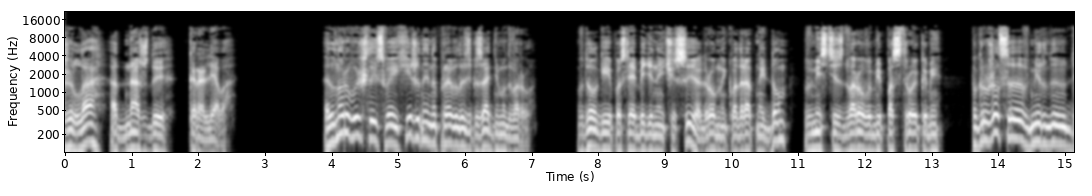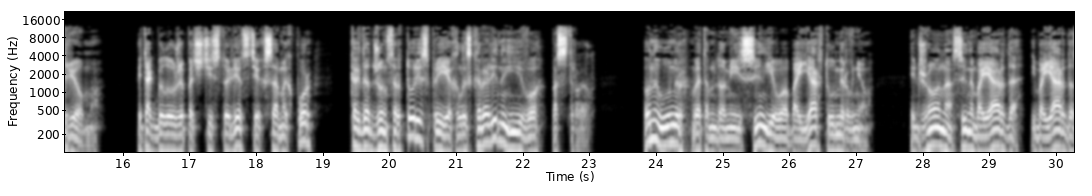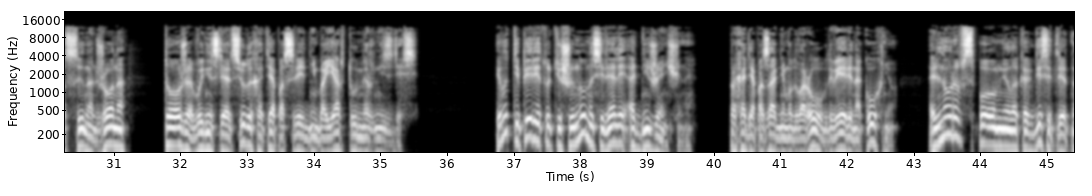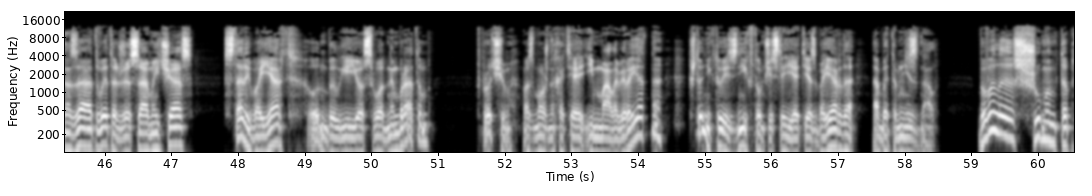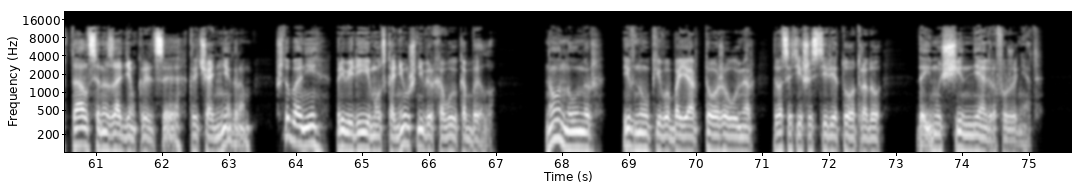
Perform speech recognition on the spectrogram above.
Жила однажды королева. Элнора вышла из своей хижины и направилась к заднему двору. В долгие послеобеденные часы огромный квадратный дом вместе с дворовыми постройками погружался в мирную дрему. И так было уже почти сто лет с тех самых пор, когда Джон Сарторис приехал из Каролины и его построил. Он и умер в этом доме, и сын его, Боярд, умер в нем. И Джона, сына Боярда, и Боярда, сына Джона, тоже вынесли отсюда, хотя последний Боярд умер не здесь. И вот теперь эту тишину населяли одни женщины. Проходя по заднему двору к двери на кухню, Эльнора вспомнила, как десять лет назад, в этот же самый час, старый Боярд, он был ее сводным братом, Впрочем, возможно, хотя и маловероятно, что никто из них, в том числе и отец Боярда, об этом не знал. Бывало, с шумом топтался на заднем крыльце, крича неграм, чтобы они привели ему с конюшни верховую кобылу. Но он умер, и внук его, Боярд, тоже умер, двадцати шести лет от роду, да и мужчин-негров уже нет.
